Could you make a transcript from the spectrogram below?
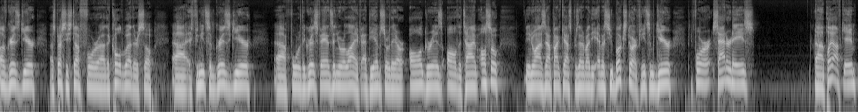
of Grizz gear, especially stuff for uh, the cold weather. So uh, if you need some Grizz gear uh, for the Grizz fans in your life at the M Store, they are all Grizz all the time. Also, the Nuanez Now podcast presented by the MSU Bookstore. If you need some gear before Saturday's uh, playoff game,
